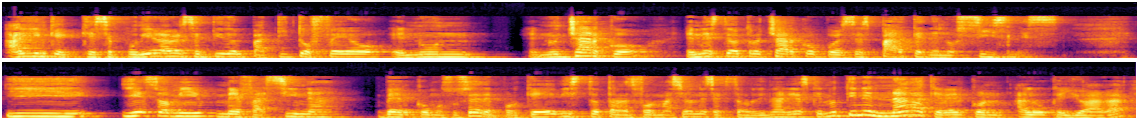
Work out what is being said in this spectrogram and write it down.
alguien que, se pudiera haber sentido el patito feo en un, en un charco, en este otro charco, pues es parte de los cisnes. Y, y eso a mí me fascina ver cómo sucede, porque he visto transformaciones extraordinarias que no tienen nada que ver con algo que yo haga,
